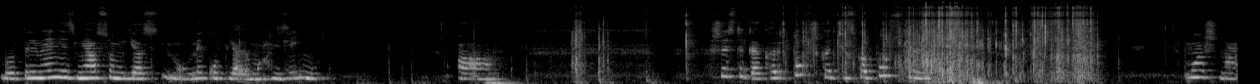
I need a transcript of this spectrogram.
Бо пельмені з м'ясом я ну, не купляю в магазині. А щось таке картошка чи з капустою. Можна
